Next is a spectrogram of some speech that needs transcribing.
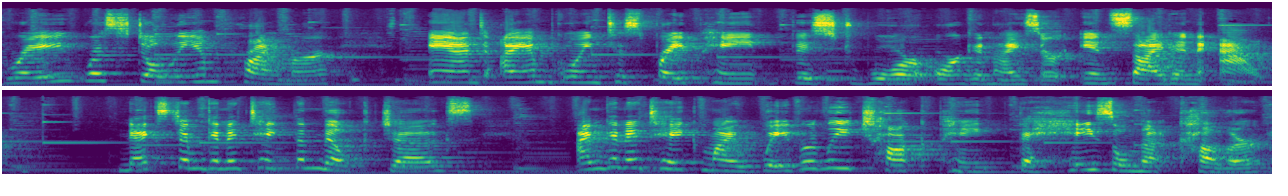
gray Rust-Oleum primer and I am going to spray paint this drawer organizer inside and out. Next, I'm gonna take the milk jugs I'm gonna take my Waverly chalk paint, the hazelnut color,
